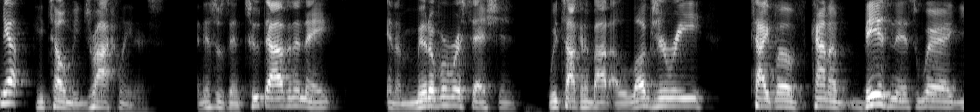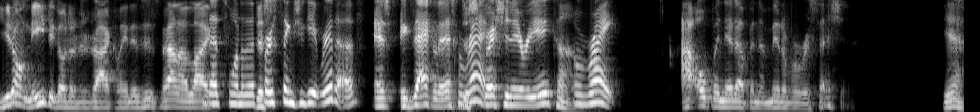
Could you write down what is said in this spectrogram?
Yep. he told me dry cleaners. And this was in 2008 in the middle of a recession. We're talking about a luxury type of kind of business where you don't need to go to the dry cleaners. It's kind of like That's one of the this- first things you get rid of. as- exactly that's Correct. discretionary income. Oh, right. I opened it up in the middle of a recession. Yeah.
